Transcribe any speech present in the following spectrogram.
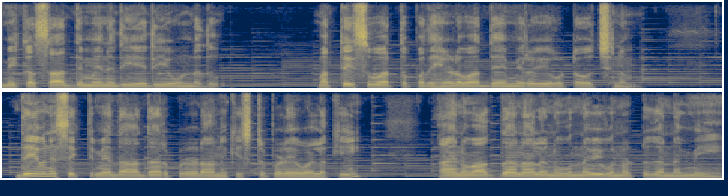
మీకు అసాధ్యమైనది ఏదీ ఉండదు. మత్తే సువార్త పదిహేడవ అధ్యాయం ఇరవై ఒకటో వచ్చినం దేవుని శక్తి మీద ఆధారపడడానికి ఇష్టపడే వాళ్ళకి ఆయన వాగ్దానాలను ఉన్నవి ఉన్నట్టుగా నమ్మి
